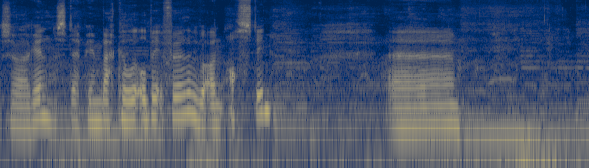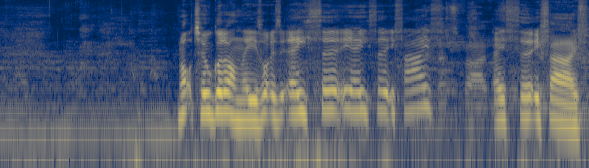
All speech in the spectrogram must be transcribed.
So again, stepping back a little bit further, we've got an Austin. Um, not too good on these. What is it? A30, A35? A35.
